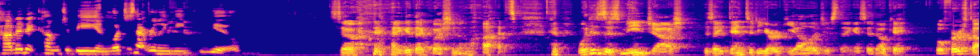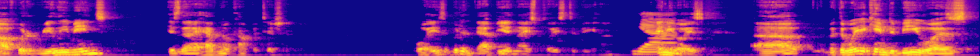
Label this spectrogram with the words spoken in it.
How did it come to be, and what does that really mean for you? So I get that question a lot. what does this mean, Josh? This identity archaeologist thing. I said, okay, well, first off, what it really means is that I have no competition. Boy, wouldn't that be a nice place to be? Huh? Yeah. Anyways, uh, but the way it came to be was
